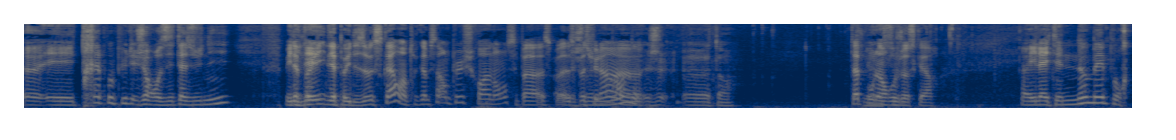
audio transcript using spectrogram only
est très populaire, genre aux États-Unis. Mais il a, il pas, est- eu- il a pas eu des Oscars ou un truc comme ça en plus, je crois, non? C'est pas, celui-là je- attends. Tape Moulin. Rouge Oscar. Il a été nommé pour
